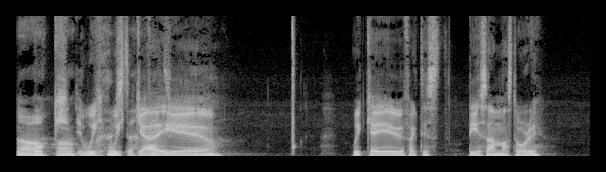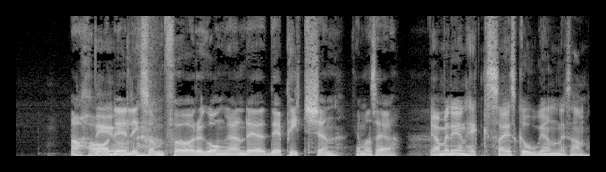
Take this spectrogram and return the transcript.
Ja, och ja, Wicca är Wicca är ju faktiskt, det är samma story. Jaha, det är- det är liksom föregångaren, det, det är pitchen kan man säga. Ja, men det är en häxa i skogen liksom.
